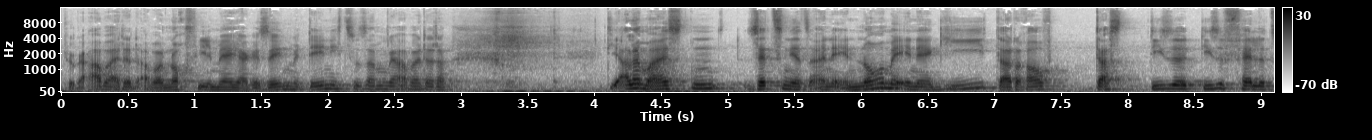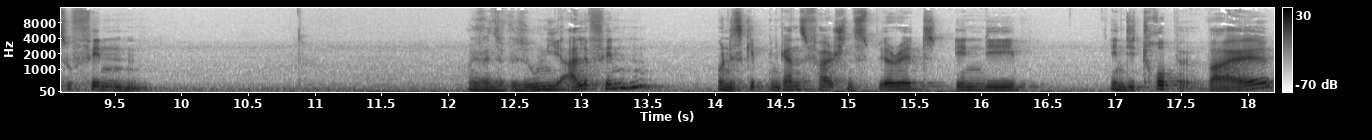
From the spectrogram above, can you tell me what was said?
für gearbeitet, aber noch viel mehr ja gesehen, mit denen ich zusammengearbeitet habe. Die allermeisten setzen jetzt eine enorme Energie darauf, dass diese, diese Fälle zu finden. Und wenn sowieso nie alle finden, und es gibt einen ganz falschen Spirit in die in die Truppe, weil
